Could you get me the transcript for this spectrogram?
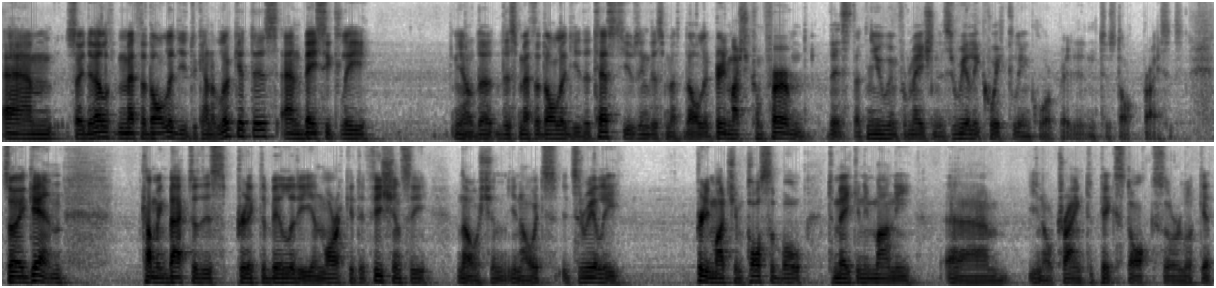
Um, so I developed a methodology to kind of look at this, and basically you know, the, this methodology, the tests using this methodology pretty much confirmed this, that new information is really quickly incorporated into stock prices. So again, coming back to this predictability and market efficiency notion, you know, it's, it's really pretty much impossible to make any money, um, you know, trying to pick stocks or look at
